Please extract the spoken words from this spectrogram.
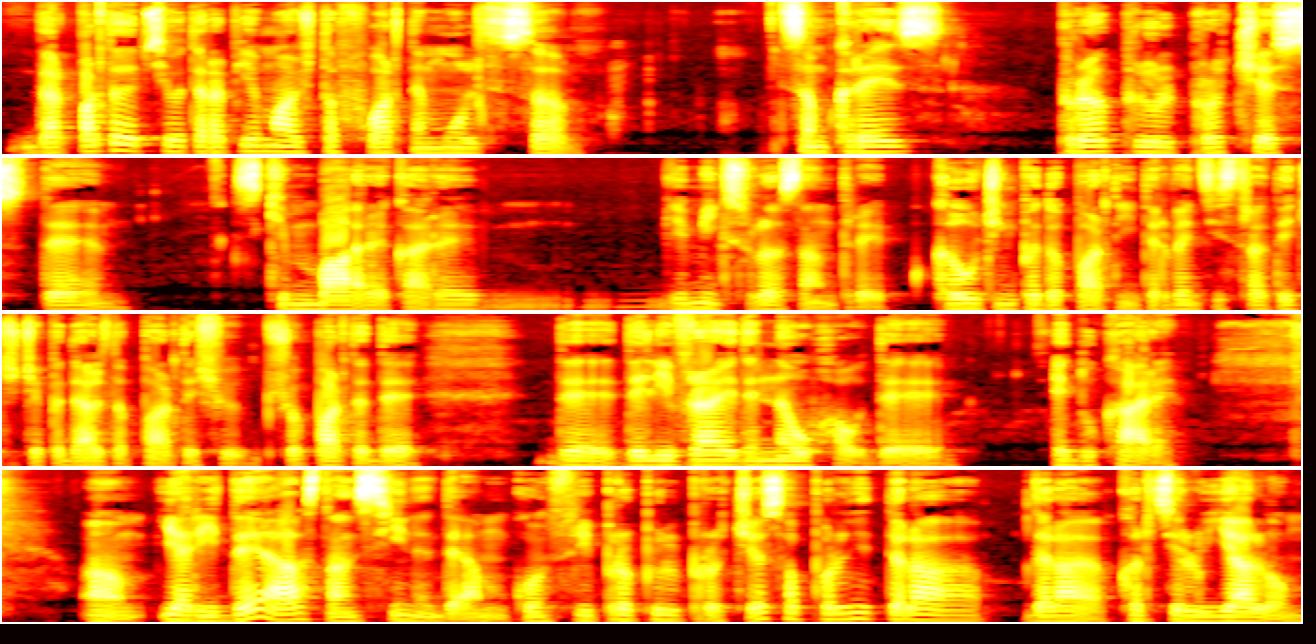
dar partea de psihoterapie m-a ajutat foarte mult să să-mi creez propriul proces de schimbare care e mixul ăsta între coaching pe de-o parte, intervenții strategice pe de altă parte și, și o parte de, de, de livrare de know-how, de educare. Um, iar ideea asta în sine de a-mi construi propriul proces a pornit de la, de la cărțile lui Yalom,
